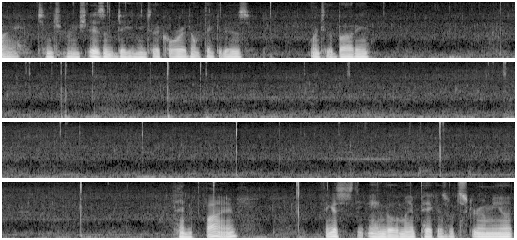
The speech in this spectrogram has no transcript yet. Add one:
My tension wrench isn't digging into the core. I don't think it is. Or into the body. And five. I think it's the angle of my pick is what's screwing me up.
